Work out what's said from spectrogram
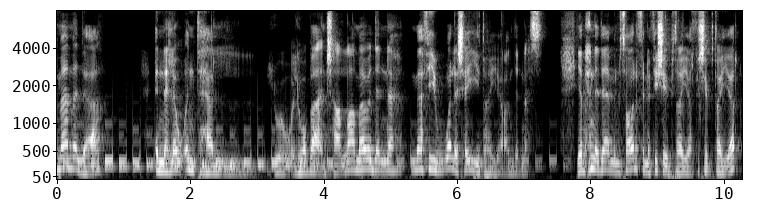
ما مدى إنه لو انتهى الوباء إن شاء الله ما بدا إنه ما في ولا شيء يتغير عند الناس؟ يعني إحنا دائما نسولف إنه في شيء بيتغير في شيء بيتغير.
